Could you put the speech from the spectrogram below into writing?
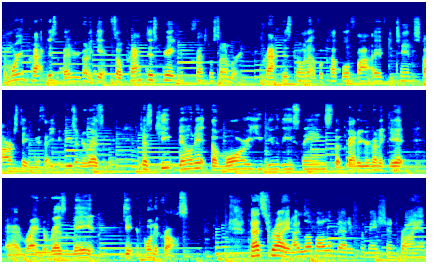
The more you practice, the better you're going to get. So practice creating a professional summary. Practice coming up with a couple five to ten star statements that you can use on your resume. Just keep doing it. The more you do these things, the better you're going to get at writing a resume and getting your point across. That's right. I love all of that information, Brian.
